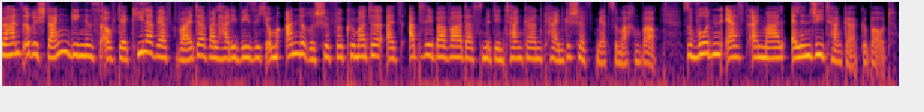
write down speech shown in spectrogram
Für Hans-Ulrich Stang ging es auf der Kieler Werft weiter, weil HDW sich um andere Schiffe kümmerte, als absehbar war, dass mit den Tankern kein Geschäft mehr zu machen war. So wurden erst einmal LNG-Tanker gebaut.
